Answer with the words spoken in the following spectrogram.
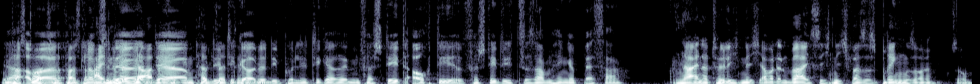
Und ja, dass aber Deutschland fast glaubst eine du, der, Milliarde der Politiker oder die Politikerin versteht auch die, versteht die Zusammenhänge besser? Nein, natürlich nicht, aber dann weiß ich nicht, was es bringen soll. So.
